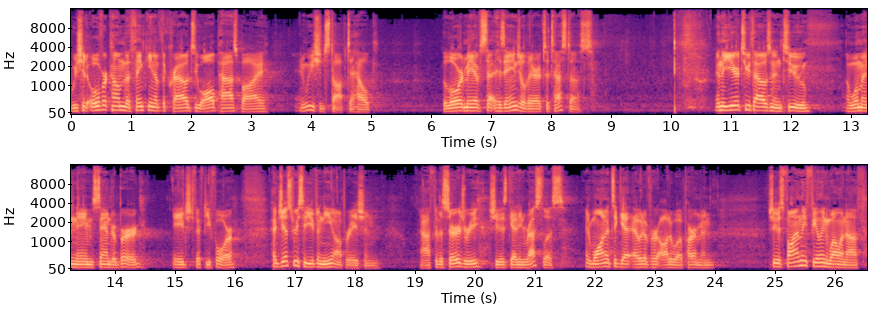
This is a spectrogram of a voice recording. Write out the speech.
We should overcome the thinking of the crowds who all pass by, and we should stop to help. The Lord may have set his angel there to test us. In the year 2002, a woman named Sandra Berg, aged 54, had just received a knee operation. After the surgery, she was getting restless and wanted to get out of her Ottawa apartment. She was finally feeling well enough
